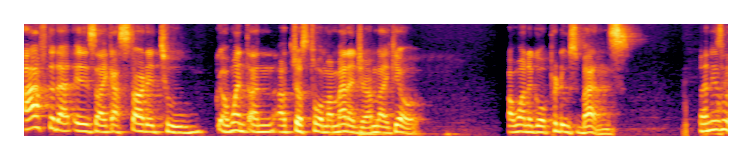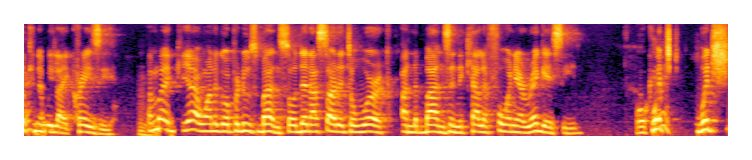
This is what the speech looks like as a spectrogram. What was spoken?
after that is like I started to I went and I just told my manager, I'm like, yo, I want to go produce bands. And he's looking at me like crazy. I'm like, yeah, I want to go produce bands. So then I started to work on the bands in the California reggae scene, Okay. which which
